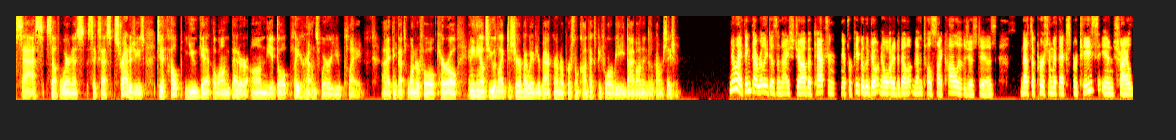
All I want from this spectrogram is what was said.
SASS self awareness success strategies to help you get along better on the adult playgrounds where you play. I think that's wonderful. Carol, anything else you would like to share by way of your background or personal context before we dive on into the conversation? No, I think that really does a nice job of capturing it for people who don't know what a developmental psychologist is. That's a person with expertise in child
